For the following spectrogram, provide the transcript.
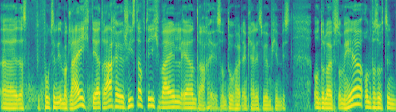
Äh, das funktioniert immer gleich. Der Drache schießt auf dich, weil er ein Drache ist und du halt ein kleines Würmchen bist. Und du läufst umher und versuchst den,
